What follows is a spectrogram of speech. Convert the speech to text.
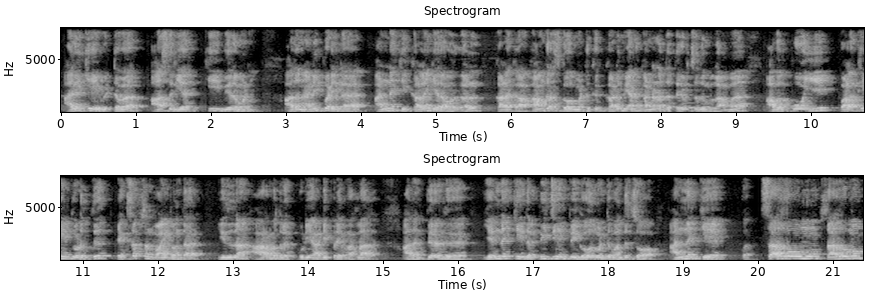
அறிக்கையை விட்டவர் ஆசிரியர் கி. வீரமணி. அதன் அடிப்படையில் அன்னைக்கு கலைஞர் அவர்கள் காங்கிரஸ் கவர்மெண்ட்டுக்கு கடுமையான கண்டனத்தை தெரிவித்ததும் இல்லாமல் அவர் போய் வழக்கையும் தொடுத்து எக்ஸப்ஷன் வாங்கிட்டு வந்தார். இதுதான் ஆரம்பத்தில் இருக்கக்கூடிய அடிப்படை வரலாறு. அதன் பிறகு என்னைக்கு இந்த பிஜேபி கவர்மெண்ட் வந்துச்சோ அன்னைக்கு சர்வமும் சர்வமும்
